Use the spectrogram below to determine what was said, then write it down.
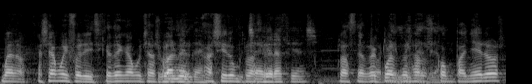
Bueno, que sea muy feliz, que tenga mucha suerte. Igualmente. Ha sido un Muchas placer. gracias Placer. Recuerdos a los compañeros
